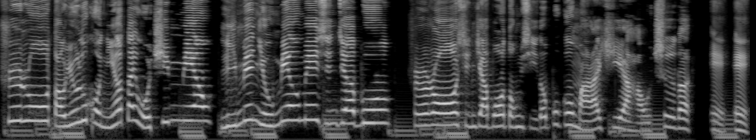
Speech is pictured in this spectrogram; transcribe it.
是咯，导游，如果你要带我去庙，里面有庙咩？新加坡。是咯，新加坡东西都不够马来西亚好吃的。哎哎，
